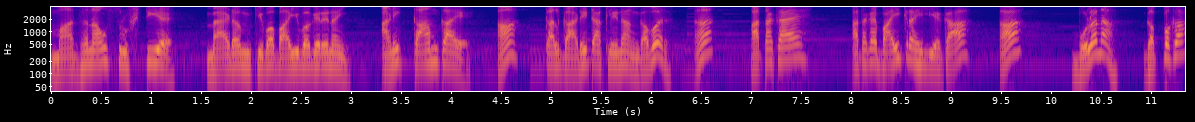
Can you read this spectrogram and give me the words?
माझं नाव सृष्टी आहे. मॅडम किंवा बाई वगैरे नाही. आणि काम काय आहे? हा? काल गाडी टाकली ना अंगावर? हा? आता काय? आता काय बाईक राहिली आहे का? हा? बोला ना गप्प का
